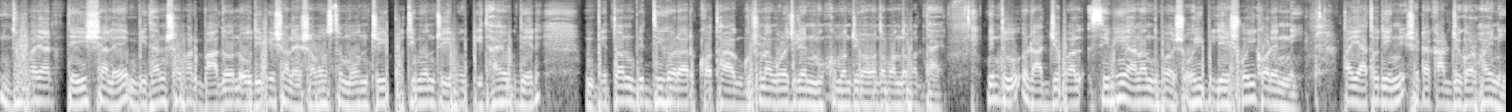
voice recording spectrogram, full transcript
দু হাজার তেইশ সালে বিধানসভার বাদল অধিবেশনে সমস্ত মন্ত্রী, প্রতিমন্ত্রী এবং বিধায়কদের বেতন বৃদ্ধি করার কথা ঘোষণা করেছিলেন মুখ্যমন্ত্রী মমতা বন্দ্যোপাধ্যায়। কিন্তু রাজ্যপাল সিভি আনন্দ বোস ওই বিলে সই করেননি। তাই এতদিন সেটা কার্যকর হয়নি।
